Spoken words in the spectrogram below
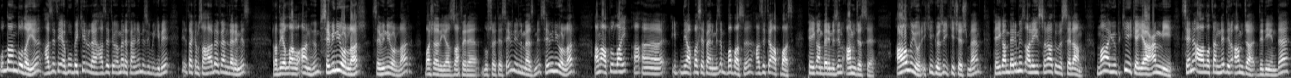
Bundan dolayı Hz. Ebu Bekir ile Hz. Ömer Efendimiz gibi, gibi bir takım sahabe efendilerimiz radıyallahu anhüm seviniyorlar, seviniyorlar başarıya, zafere, nusrete sevinilmez mi? Seviniyorlar. Ama Abdullah e, İbni Abbas Efendimizin babası Hazreti Abbas, peygamberimizin amcası ağlıyor iki gözü iki çeşme. Peygamberimiz aleyhissalatu vesselam ma yubkike ya ammi seni ağlatan nedir amca dediğinde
